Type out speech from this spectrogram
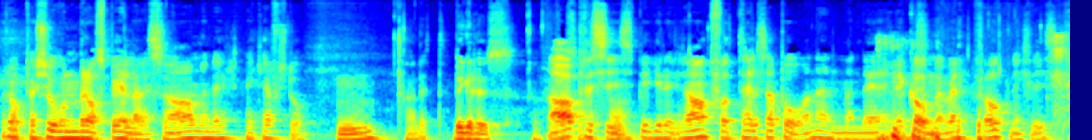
Bra person, bra spelare. Så ja, men det, det kan jag förstå. Mm, härligt. Bygger hus. Ja, precis. Bygger det. Jag har inte fått hälsa på honom än, men det, det kommer väl förhoppningsvis.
